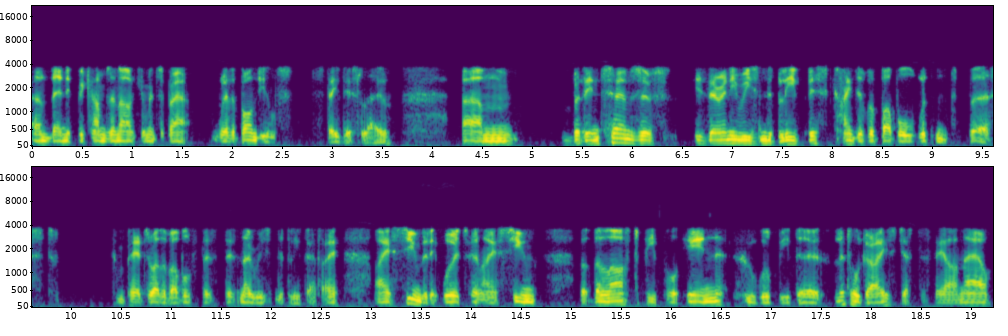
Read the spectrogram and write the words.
and then it becomes an argument about whether bond yields stay this low. Um, but in terms of is there any reason to believe this kind of a bubble wouldn't burst compared to other bubbles? There's, there's no reason to believe that. I, I assume that it would, and I assume that the last people in, who will be the little guys, just as they are now,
